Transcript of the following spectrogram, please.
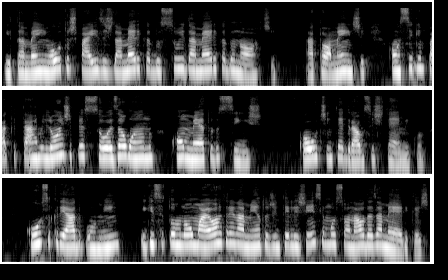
e também em outros países da América do Sul e da América do Norte. Atualmente, consigo impactar milhões de pessoas ao ano com o método CIS, Coach Integral Sistêmico, curso criado por mim e que se tornou o maior treinamento de inteligência emocional das Américas.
